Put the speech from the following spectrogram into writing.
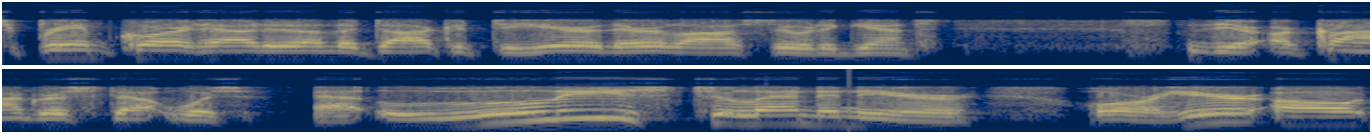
Supreme Court had it on the docket to hear their lawsuit against the a Congress that was at least to lend an ear or hear out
